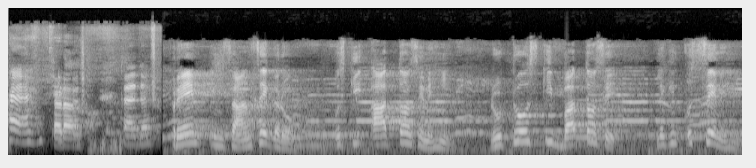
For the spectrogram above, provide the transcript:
হ্যাঁ হ্যাঁ টাটা টাটা प्रेम इंसान से करो उसकी आदतों से नहीं रूठो उसकी बातों से लेकिन उससे नहीं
